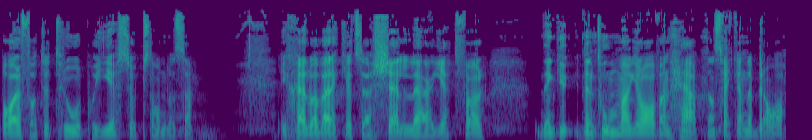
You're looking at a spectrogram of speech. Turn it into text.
bara för att du tror på Jesu uppståndelse. I själva verket så är källäget för den, den tomma graven häpnadsväckande bra.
